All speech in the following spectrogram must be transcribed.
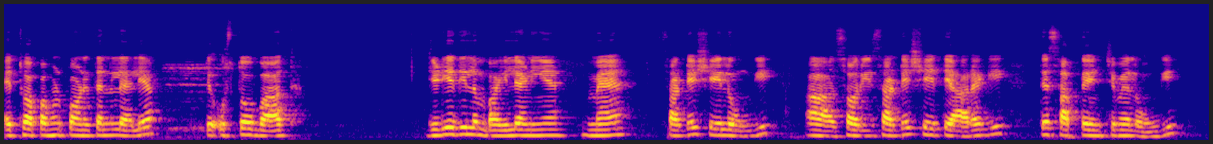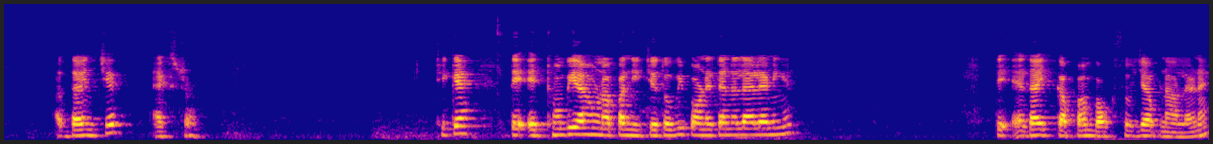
ਇੱਥੋਂ ਆਪਾਂ ਹੁਣ ਪੌਣੇ ਤਿੰਨ ਲੈ ਲਿਆ, ਤੇ ਉਸ ਤੋਂ ਬਾਅਦ ਜਿਹੜੀ ਇਹਦੀ ਲੰਬਾਈ ਲੈਣੀ ਹੈ, ਮੈਂ 6.5 ਲਵਾਂਗੀ ਆ ਸੌਰੀ 6.5 ਤਿਆਰ ਹੈਗੀ, ਤੇ 7 ਇੰਚ ਮੈਂ ਲਵਾਂਗੀ ਅੱਧਾ ਇੰਚ ਐਕਸਟਰਾ ਠੀਕ ਹੈ? ਤੇ ਇੱਥੋਂ ਵੀ ਆ, ਹੁਣ ਆਪਾਂ ਨੀਚੇ ਤੋਂ ਵੀ ਪੌਣੇ ਤਿੰਨ ਲੈ ਲੈਣੀ ਹੈ ਤੇ ਇਹਦਾ ਇੱਕ ਆਪਾਂ ਬਾਕਸ ਜਿਹਾ ਬਣਾ ਲੈਣਾ। ਹੈ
